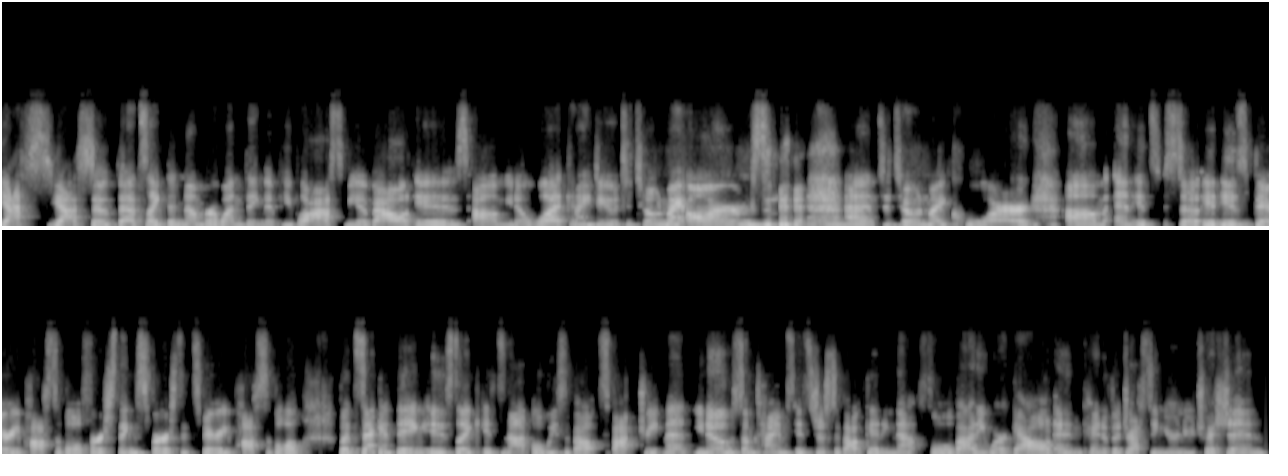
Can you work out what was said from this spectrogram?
Yes, yes. So that's like the number one thing that people ask me about is, um, you know, what can I do to tone my arms mm-hmm. and to tone my core? Um, and it's so it is very possible. First things first, it's very possible. But second thing is like it's not always about spot treatment. You know, sometimes it's just about getting that full body workout and kind of addressing your nutrition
